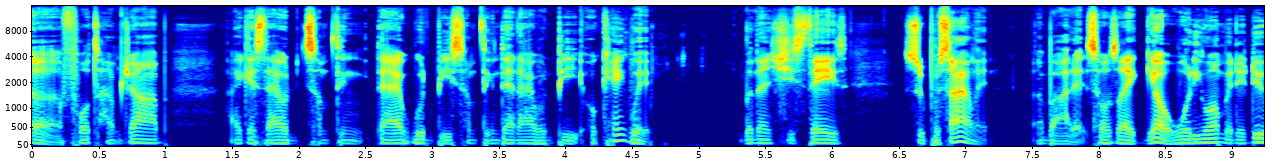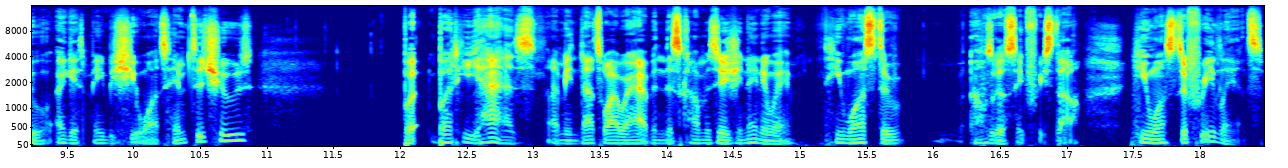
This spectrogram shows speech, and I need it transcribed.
uh, full time job, I guess that would something that would be something that I would be okay with. But then she stays super silent about it. So it's like, yo, what do you want me to do? I guess maybe she wants him to choose. But but he has. I mean, that's why we're having this conversation anyway. He wants to I was gonna say freestyle. He wants to freelance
